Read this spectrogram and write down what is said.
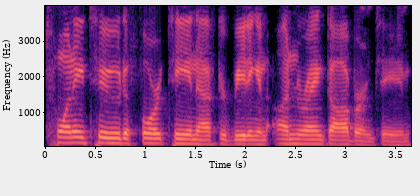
22 to 14 after beating an unranked Auburn team.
